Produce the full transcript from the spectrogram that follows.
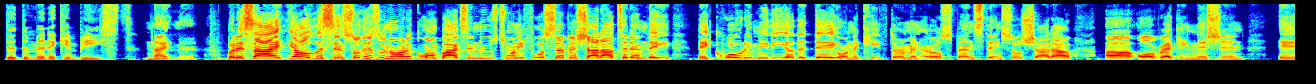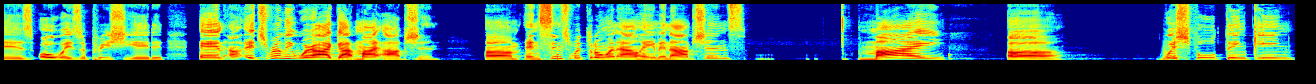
the Dominican beast Nightmare. But it's all right. Yo, listen, so there's an article on Boxing News 24-7. Shout out to them. They they quoted me the other day on the Keith Thurman Errol Spence thing. So shout out. Uh, all recognition is always appreciated. And uh, it's really where I got my option. Um, and since we're throwing Al Haymon options, my uh, wishful thinking,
